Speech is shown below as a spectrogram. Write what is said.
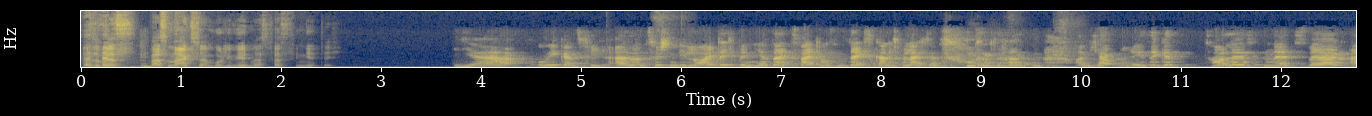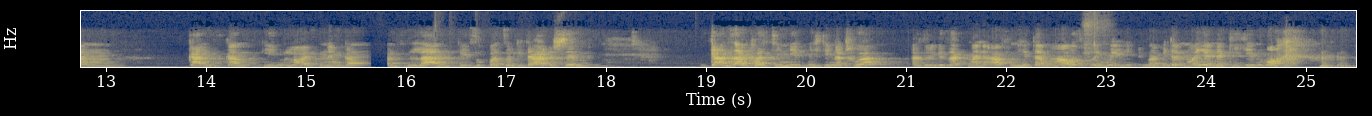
Also was, was magst du an Bolivien? Was fasziniert dich? Ja, ui, ganz viel. Also inzwischen die Leute, ich bin hier seit 2006, kann ich vielleicht dazu sagen. Und ich habe ein riesiges, tolles Netzwerk an ganz, ganz lieben Leuten im ganzen Land, die super solidarisch sind. Ganz arg fasziniert mich die Natur. Also wie gesagt, meine Affen hinterm Haus bringen mir immer wieder neue Energie jeden Morgen.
